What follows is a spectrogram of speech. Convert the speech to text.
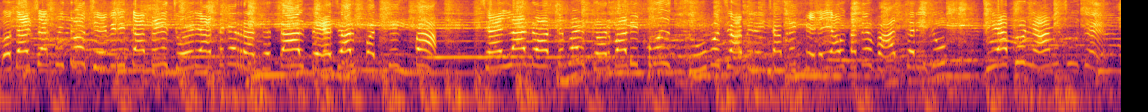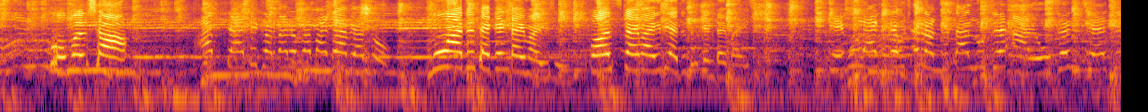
તો દર્શક મિત્રો જેવી રીતે આપણે જોઈ રહ્યા છે કે રંગતાલ બે હજાર પચીસમાં છેલ્લા નોરતે પણ ગરબાની ખૂબ જ ધૂમ જામી રહી છે. આપણે ખેલૈયાઓ સાથે વાત કરીશું. જે આપનું નામ શું છે? કોમલ શાહ. આજે સેકન્ડ ટાઈમ આવી છું ફર્સ્ટ ટાઈમ આવી હતી આજે સેકન્ડ ટાઈમ આવી છું. કેવું લાગી રહ્યું છે રંગતાલનું જે આયોજન છે જે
